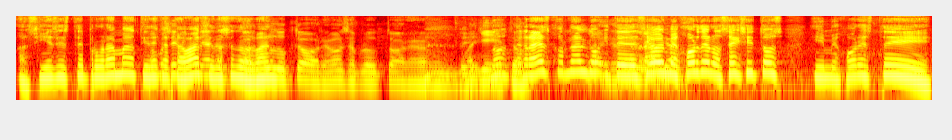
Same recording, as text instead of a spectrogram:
Así es este programa, tiene Vamos que acabar, si no se nos van. productor, vamos productor. a un Sí. No, te agradezco, Arnaldo, y te Gracias, deseo el mejor de los éxitos y mejor este,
